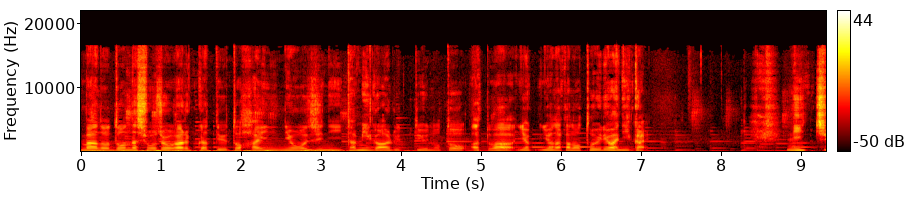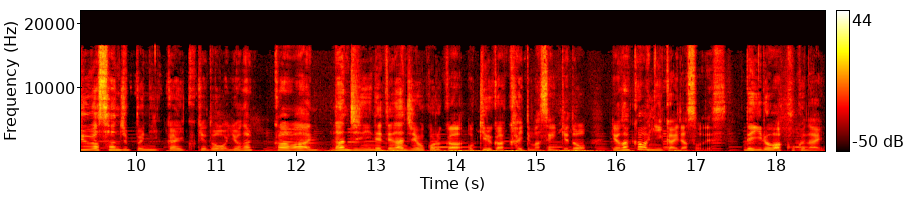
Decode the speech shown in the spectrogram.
まあ、あのどんな症状があるかっていうと排尿時に痛みがあるっていうのとあとは夜中のトイレは2回。日中は30分に1回行くけど夜中は何時に寝て何時に起こるか起きるか書いてませんけど夜中は2回だそうです。で色は濃くない。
